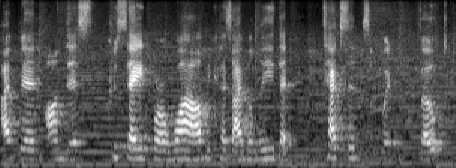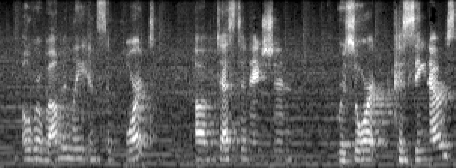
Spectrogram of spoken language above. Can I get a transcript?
I've been on this crusade for a while because I believe that Texans would vote overwhelmingly in support of destination resort casinos.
